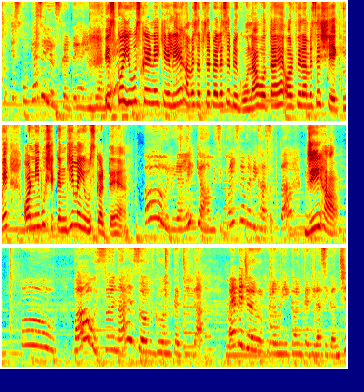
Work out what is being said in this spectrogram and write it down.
तो इसको कैसे यूज़ करते हैं इंडिया में? इसको यूज़ करने के लिए हमें सबसे पहले से भिगोना होता है और फिर हम इसे शेक में और नींबू शिकंजी में यूज़ करते हैं। ओह रियली क्या हम इसे कुल्फी में भी खा सकता? जी हाँ। ओह वाओ सो नाइस ऑफ़ गोंद कतीरा मैं भी ज़रूर पीऊँगी गोंद कतीरा सिकंजी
